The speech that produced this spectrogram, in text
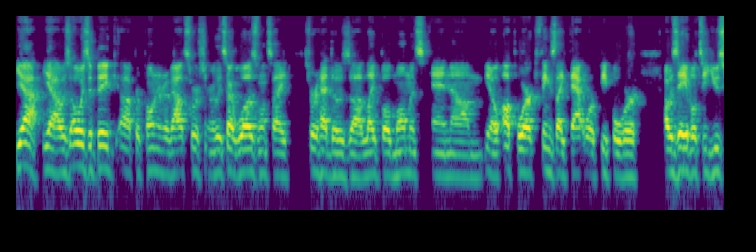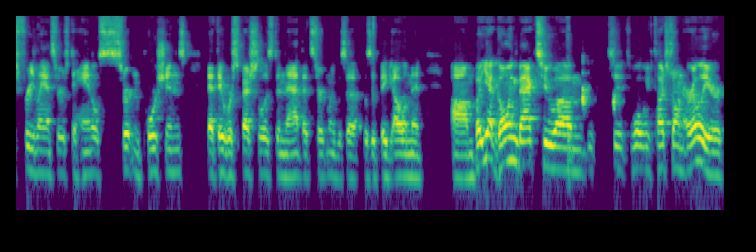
Yeah, yeah, I was always a big uh, proponent of outsourcing, or at least I was once I sort of had those uh, light bulb moments, and um, you know, Upwork, things like that, where people were, I was able to use freelancers to handle certain portions that they were specialists in that. That certainly was a was a big element. Um, but yeah, going back to, um, to, to what we've touched on earlier,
